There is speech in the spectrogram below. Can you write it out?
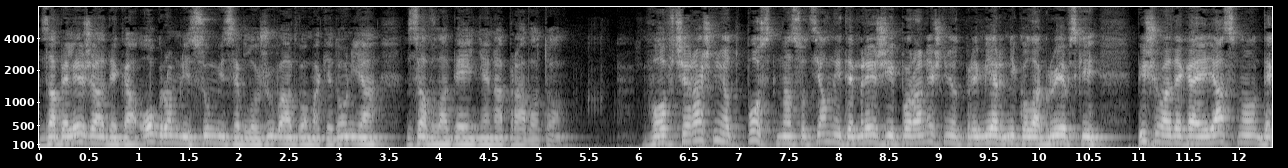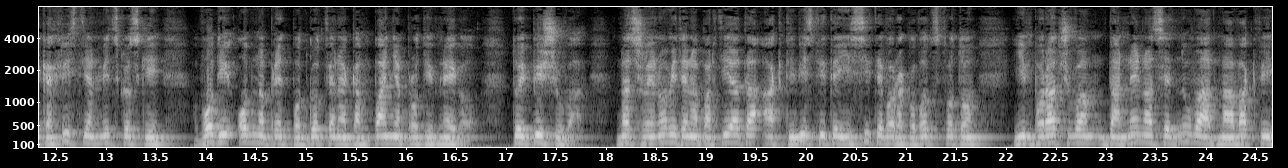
забележаа дека огромни суми се вложуваат во Македонија за владење на правото. Во вчерашниот пост на социјалните мрежи, поранешниот премиер Никола Груевски Пишува дека е јасно дека Христијан Мицкоски води однапред подготвена кампања против него. Тој пишува, на членовите на партијата, активистите и сите во раководството им порачувам да не наседнуваат на вакви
